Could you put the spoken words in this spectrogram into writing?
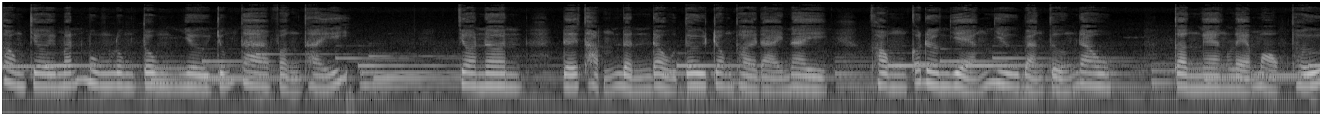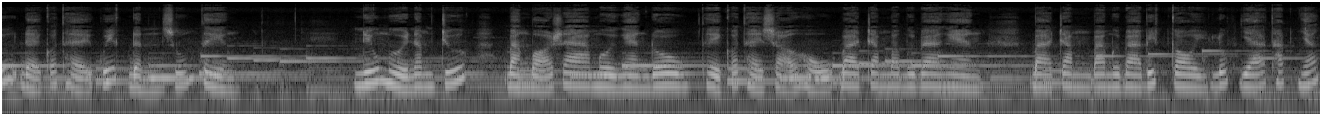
không chơi mánh mung lung tung như chúng ta vẫn thấy. Cho nên, để thẩm định đầu tư trong thời đại này không có đơn giản như bạn tưởng đâu cần ngàn lẻ một thứ để có thể quyết định xuống tiền nếu 10 năm trước bạn bỏ ra 10.000 đô thì có thể sở hữu 333.333 Bitcoin lúc giá thấp nhất.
